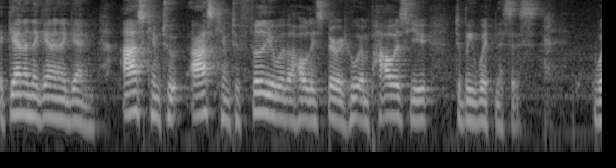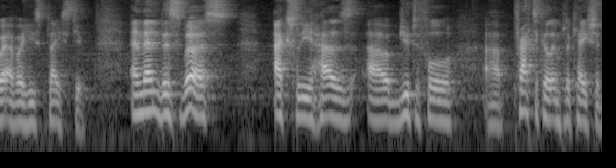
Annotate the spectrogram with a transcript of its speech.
again and again and again. Ask him to ask him to fill you with the Holy Spirit who empowers you to be witnesses wherever he's placed you. And then this verse actually has a beautiful uh, practical implication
